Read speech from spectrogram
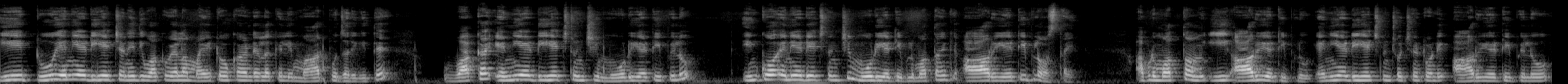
ఈ టూ ఎన్ఏడిహెచ్ అనేది ఒకవేళ మైటోకాండ్రియాలోకి వెళ్ళి మార్పు జరిగితే ఒక ఎన్ఏడిహెచ్ నుంచి మూడు ఏటీపీలు ఇంకో ఎన్ఏడిహెచ్ నుంచి మూడు ఏటీపీలు మొత్తానికి ఆరు ఏటీపీలు వస్తాయి. అప్పుడు మొత్తం ఈ ఆరు ఏటీపీలు ఎన్ఏడిహెచ్ నుంచి వచ్చినటువంటి ఆరు ఏటీపీలు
